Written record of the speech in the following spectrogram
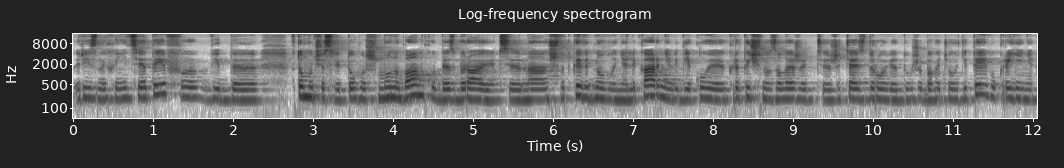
різних ініціатив від, е, в тому числі того ж монобанку, де збирають на швидке відновлення лікарні, від якої критично залежить життя і здоров'я дуже багатьох дітей в Україні.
